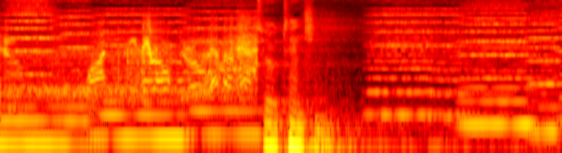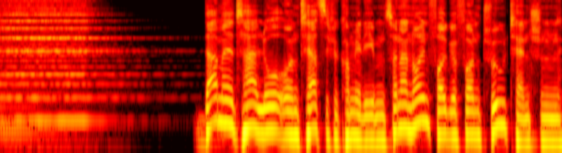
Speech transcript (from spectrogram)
two, one, zero, zero. True Tension. Damit hallo und herzlich willkommen, ihr Lieben, zu einer neuen Folge von True Tension,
